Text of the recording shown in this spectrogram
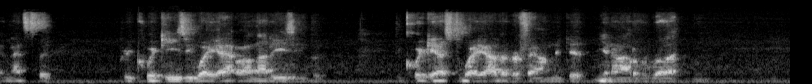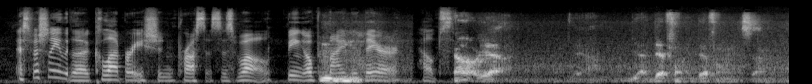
And that's the pretty quick, easy way out. Well, not easy, but the quickest way I've ever found to get, you know, out of a rut. Especially in the collaboration process as well. Being open minded mm-hmm. there helps. Oh, yeah. Yeah. Yeah, definitely, definitely. So.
